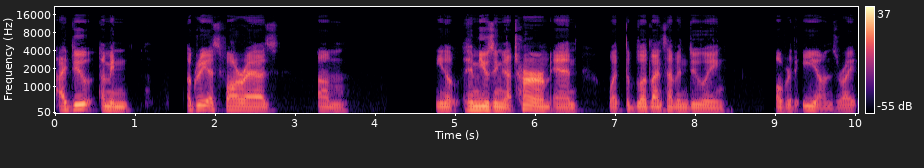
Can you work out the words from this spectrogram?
I do, I mean, agree as far as, um, you know, him using that term and what the bloodlines have been doing over the eons, right?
